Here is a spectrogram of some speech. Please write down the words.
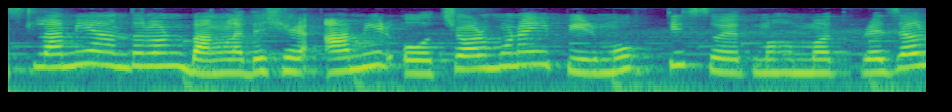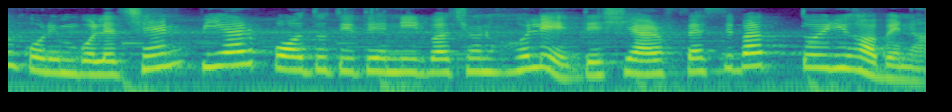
ইসলামী আন্দোলন বাংলাদেশের আমির ও চরমোনাই পীর মুফতি সৈয়দ মোহাম্মদ রেজাউল করিম বলেছেন, পিয়ার পদ্ধতিতে নির্বাচন হলে দেশে আর ফ্যাসিবাদ তৈরি হবে না।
